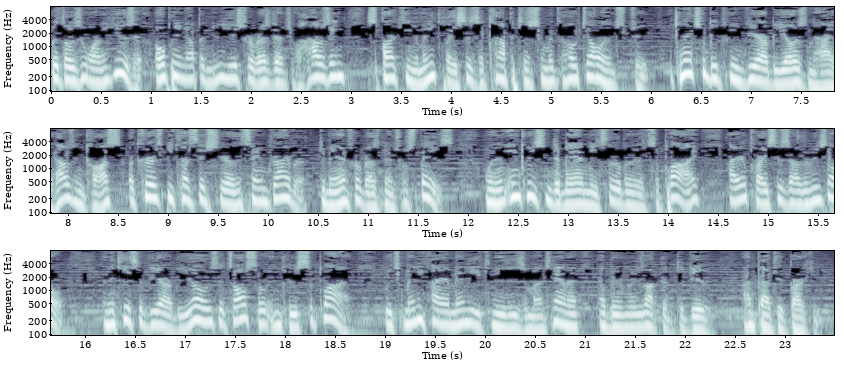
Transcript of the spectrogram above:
with those who want to use it, opening up a new use for residential housing, sparking in many places a competition with the hotel industry. The connection between VRBOs and high housing costs occurs because they share the same driver, demand for residential space. When an increase in demand meets limited supply, higher prices are the result. In the case of VRBOs, it's also increased supply, which many high amenity communities in Montana have been reluctant to do. I'm Patrick Barkey.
